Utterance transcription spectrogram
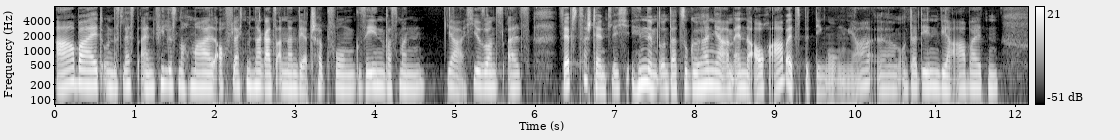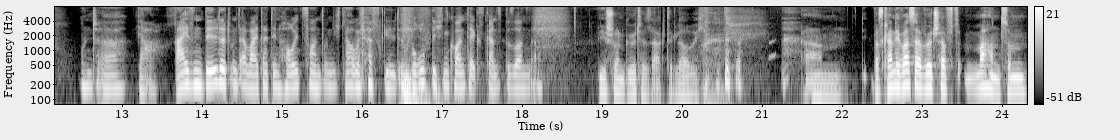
Arbeit und es lässt einen vieles nochmal auch vielleicht mit einer ganz anderen Wertschöpfung sehen, was man ja hier sonst als selbstverständlich hinnimmt. Und dazu gehören ja am Ende auch Arbeitsbedingungen, ja, äh, unter denen wir arbeiten. Und äh, ja, Reisen bildet und erweitert den Horizont und ich glaube, das gilt im beruflichen Kontext ganz besonders. Wie schon Goethe sagte, glaube ich. ähm, was kann die Wasserwirtschaft machen? Zum,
